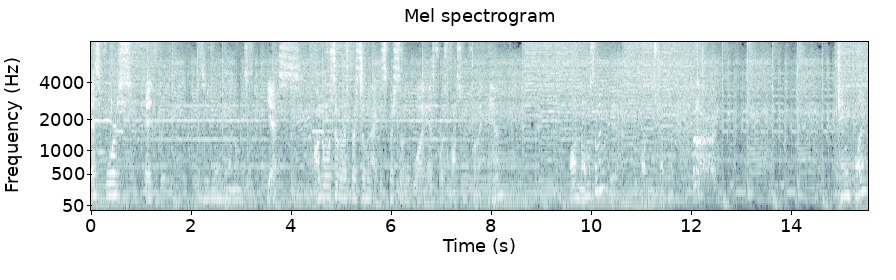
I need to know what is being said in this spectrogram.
S Force Edge Razor. Does he do anything on normal summon? Yes. On normal summon or special summon, I can special summon one S Force monster from my hand. On normal summon? Yeah. I'll use trap one. Chaining one,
